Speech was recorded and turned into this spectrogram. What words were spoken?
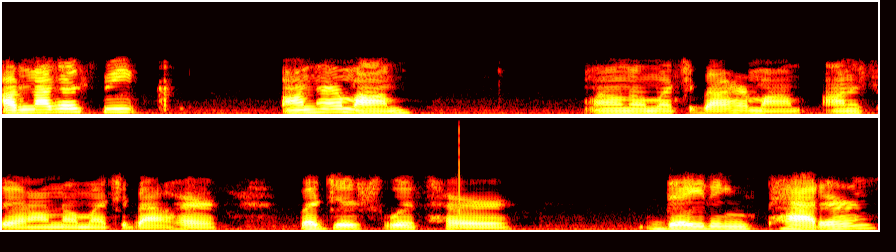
I'm not gonna speak on her mom. I don't know much about her mom. Honestly, I don't know much about her, but just with her dating pattern,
